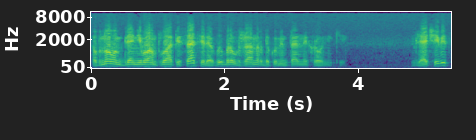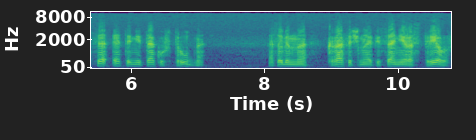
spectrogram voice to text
в новом для него амплуа писателя выбрал жанр документальной хроники. Для очевидца это не так уж трудно, особенно красочное описание расстрелов.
